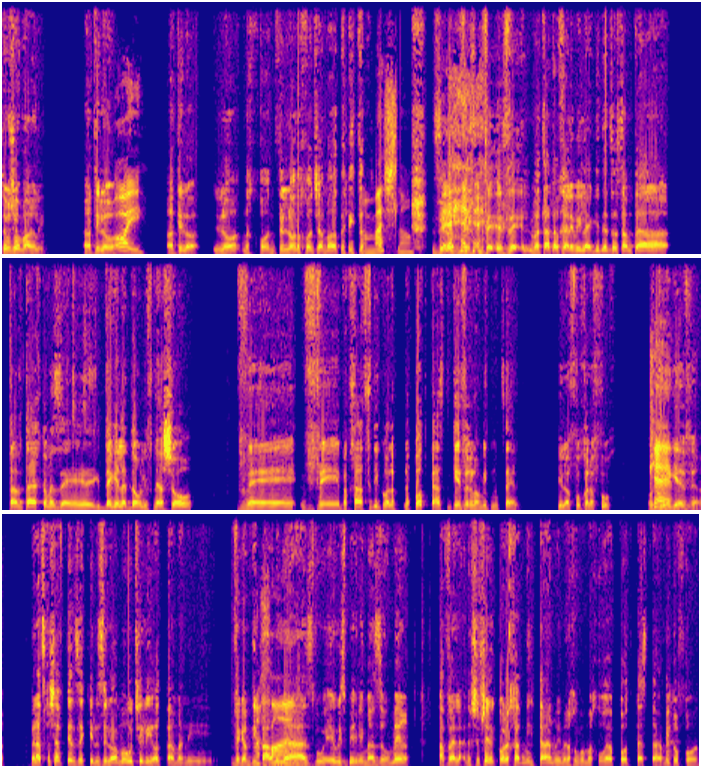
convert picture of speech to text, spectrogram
זה מה שהוא אמר לי. אמרתי לו, אוי, אמרתי לו, לא נכון, זה לא נכון שאמרת לי את זה. ממש לא. זה לא, ו- ו- זה- מצאת לך למי להגיד את זה, שמת, שמת איך קוראים לזה, דגל אדום לפני השור, ובהתחלה רציתי לקרוא לפ- לפודקאסט גבר לא מתנצל, כאילו הפוך על הפוך, או כן. תהיה גבר. אבל אז חשבתי על זה, כאילו זה לא המהות שלי, עוד פעם, אני, וגם דיברנו נכון. מאז, והוא הוא הסביר לי מה זה אומר, אבל אני חושב שלכל אחד מאיתנו, אם אנחנו כבר מאחורי הפודקאסט, המיקרופון,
